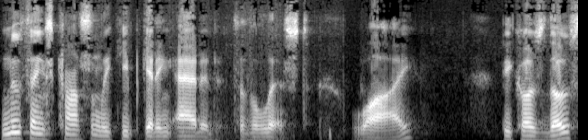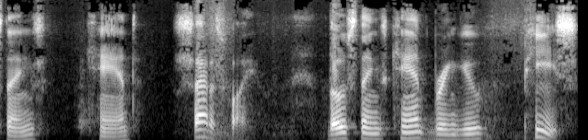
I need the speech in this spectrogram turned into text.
new things constantly keep getting added to the list. Why? Because those things can't satisfy you. Those things can't bring you peace.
